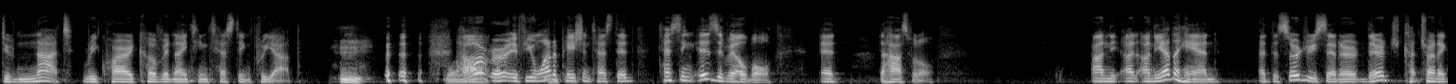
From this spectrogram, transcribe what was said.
do not require COVID 19 testing pre op. Mm. wow. However, if you want a patient tested, testing is available at the hospital. On the on the other hand, at the surgery center, they're trying to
